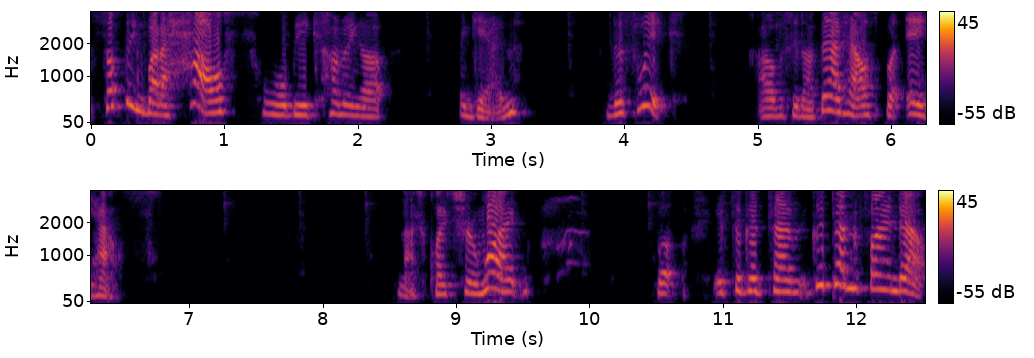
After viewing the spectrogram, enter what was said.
something about a house will be coming up again this week. Obviously not that house, but a house. Not quite sure what, but it's a good time, good time to find out.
